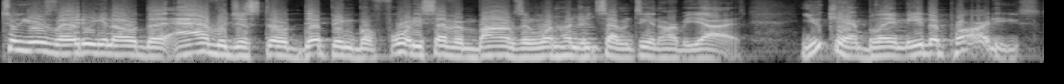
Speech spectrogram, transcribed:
Two years later, you know the average is still dipping, but 47 bombs and 117 mm-hmm. RBIs. You can't blame either parties.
